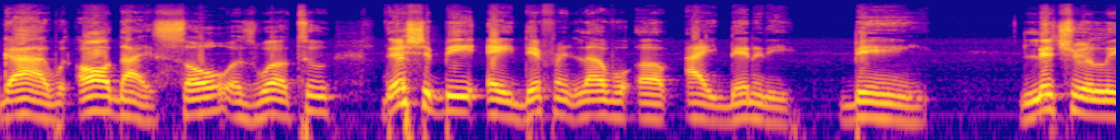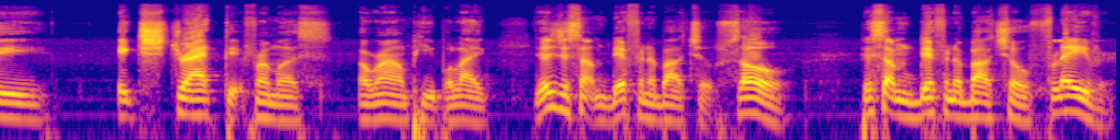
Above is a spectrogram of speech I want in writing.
God with all thy soul as well too. There should be a different level of identity being literally extracted from us around people. Like there's just something different about your soul. There's something different about your flavor.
